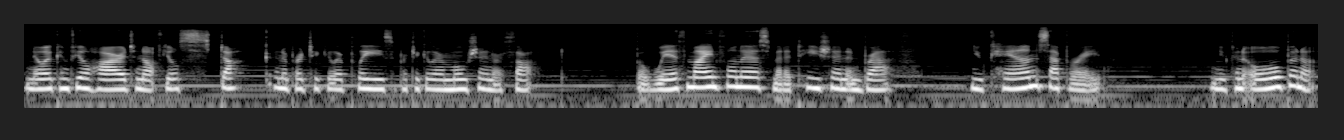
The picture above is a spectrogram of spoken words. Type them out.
I know it can feel hard to not feel stuck in a particular place, a particular emotion or thought. But with mindfulness, meditation, and breath, you can separate and you can open up.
